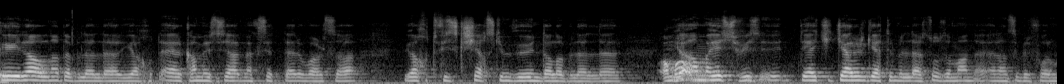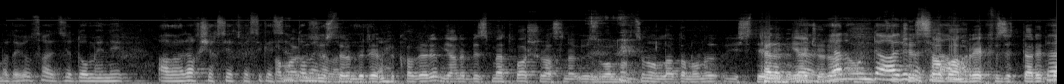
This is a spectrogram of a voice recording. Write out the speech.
qeydə alına da bilərlər, yaxud əgər kommersiya məqsədləri varsa, yaxud fiziki şəxs kimi vöyündə ala bilərlər. Amma ya, amma heç deyək ki, gəlir gətirmirlərsə, o zaman hər hansı bir formada yox, sadəcə domeni alaraq şəxsiyyət vəsiqəsini domen alırlar. Amma üzr bir replika verim. Yəni biz mətbuat şurasına üzv olmaq üçün onlardan onu istəyirik. Niyə görə? Yəni onda ayrı məsələ. Sabah amma, rekvizitləri bəli.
